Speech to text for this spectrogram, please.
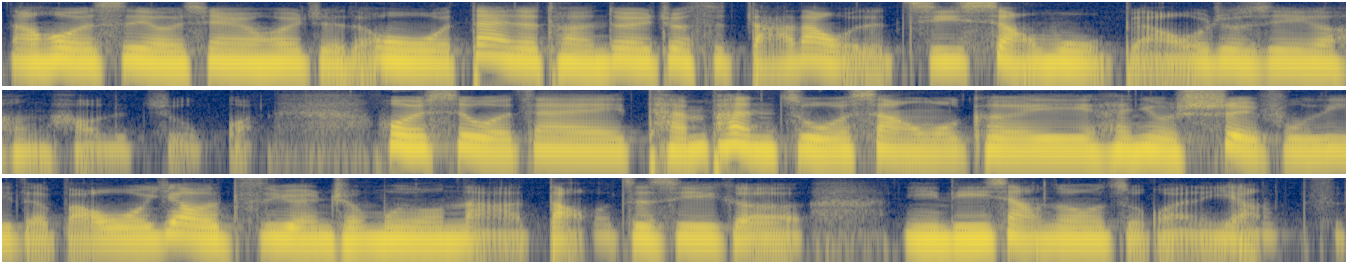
那或者是有些人会觉得，哦，我带着团队就是达到我的绩效目标，我就是一个很好的主管，或者是我在谈判桌上，我可以很有说服力的把我要的资源全部都拿到，这是一个你理想中的主管的样子。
